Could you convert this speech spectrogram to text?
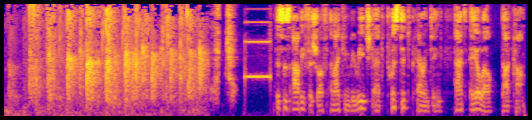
This is Avi Fishoff, and I can be reached at twistedparenting at AOL.com.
